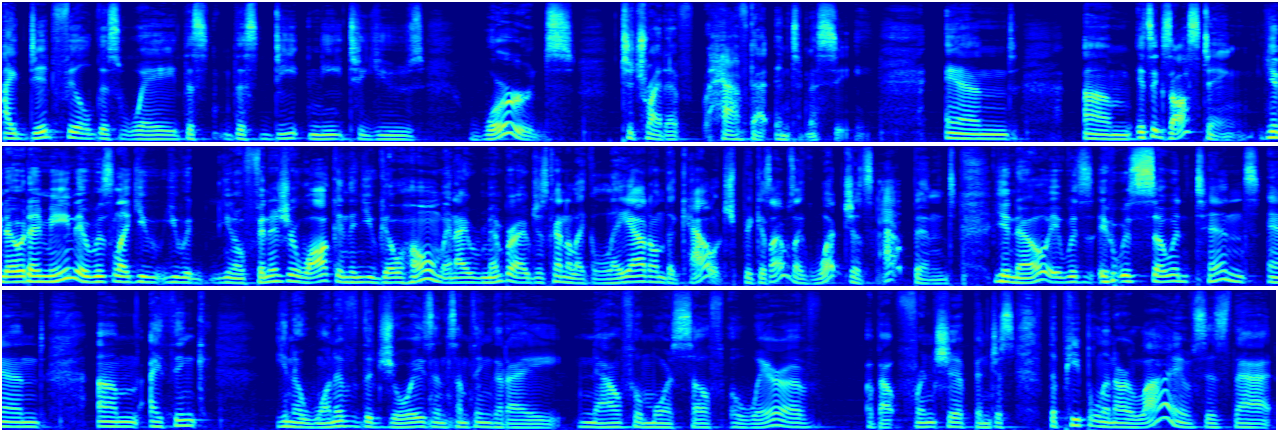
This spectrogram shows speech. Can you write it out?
I did feel this way, this this deep need to use words to try to have that intimacy, and um, it's exhausting. You know what I mean? It was like you you would you know finish your walk and then you go home. And I remember I would just kind of like lay out on the couch because I was like, what just happened? You know, it was it was so intense. And um, I think you know one of the joys and something that I now feel more self aware of about friendship and just the people in our lives is that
